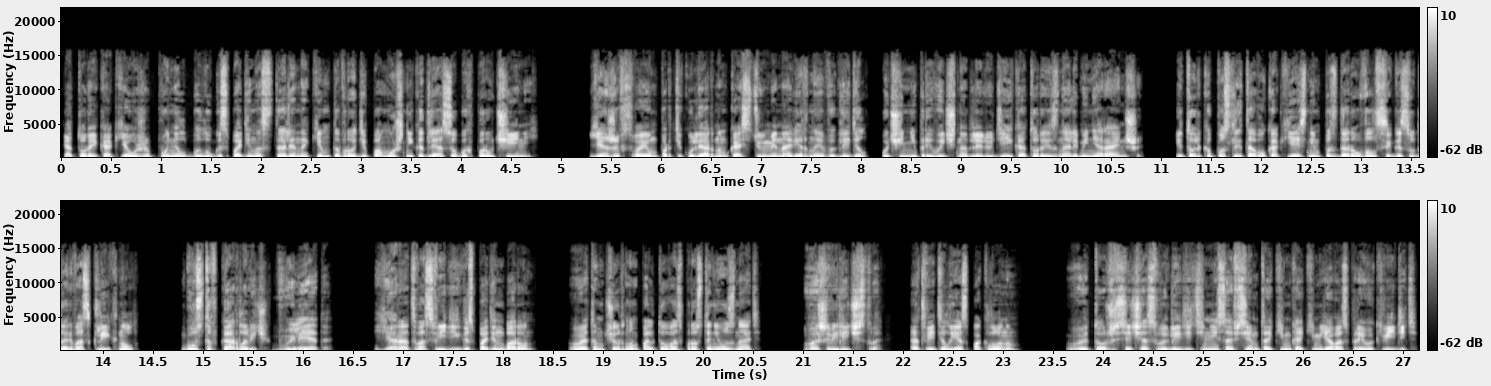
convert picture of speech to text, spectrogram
который, как я уже понял, был у господина Сталина кем-то вроде помощника для особых поручений. Я же в своем партикулярном костюме, наверное, выглядел очень непривычно для людей, которые знали меня раньше. И только после того, как я с ним поздоровался, государь воскликнул. «Густав Карлович, вы ли это?» «Я рад вас видеть, господин барон. В этом черном пальто вас просто не узнать». «Ваше Величество», — ответил я с поклоном. «Вы тоже сейчас выглядите не совсем таким, каким я вас привык видеть».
